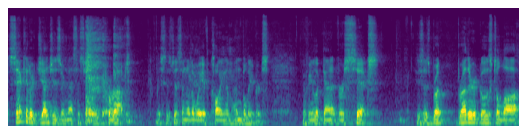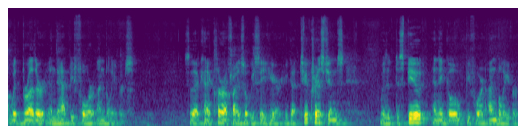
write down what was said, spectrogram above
secular judges are necessarily corrupt. This is just another way of calling them unbelievers. If we look down at verse 6, he says, Brother goes to law with brother, and that before unbelievers. So that kind of clarifies what we see here. You've got two Christians with a dispute and they go before an unbeliever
